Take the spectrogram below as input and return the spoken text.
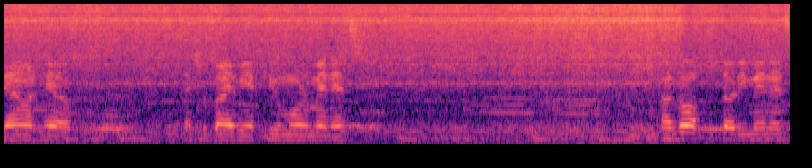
Downhill. That should buy me a few more minutes. I'll go up to 30 minutes.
